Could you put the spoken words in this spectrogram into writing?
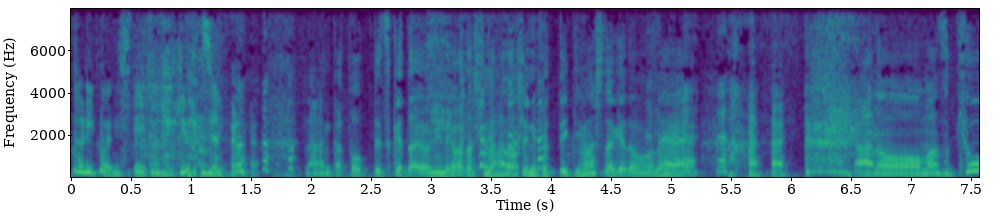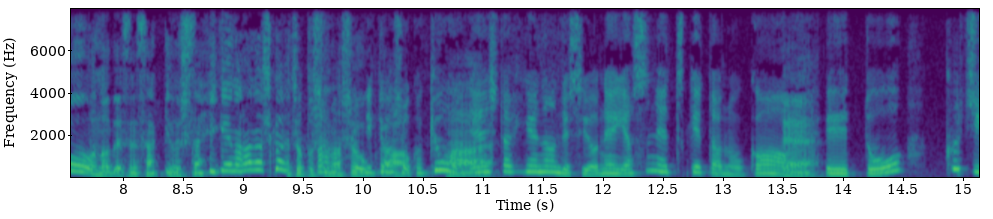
虜にしていただきましょうなんか取ってつけたようにね、私の話に振ってきましたけどもね。はい。あのー、まず今日のですね、さっきの下髭の話からちょっとしましょうか。行きましょうか。今日はね、はい、下髭なんですよね。安値つけたのが、えっ、えー、と、9時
